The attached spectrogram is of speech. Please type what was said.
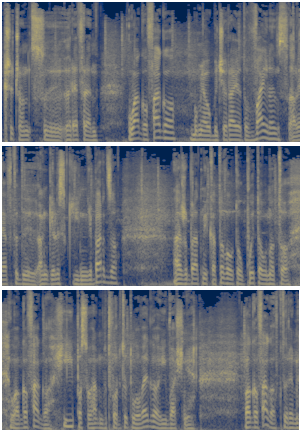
krzycząc e, refren Wago Fago, bo miało być Riot of Violence, ale ja wtedy angielski nie bardzo, a że brat mnie katował tą płytą, no to Wago Fago. I posłuchałem utworu tytułowego i właśnie Wago Fago, w którym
